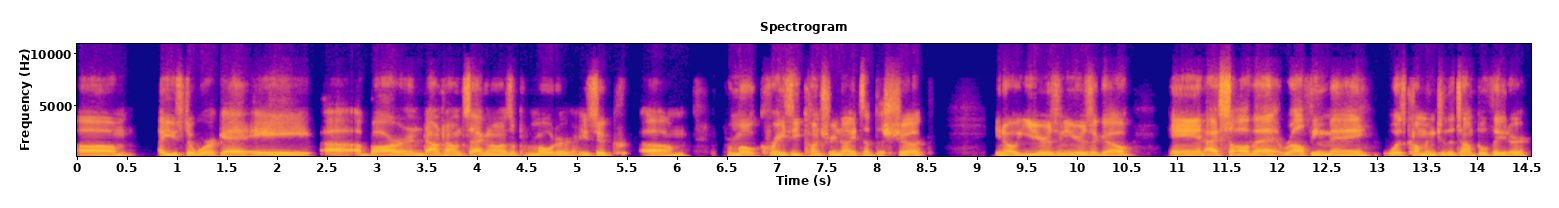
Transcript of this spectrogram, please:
Um, I used to work at a uh, a bar in downtown Saginaw as a promoter. I used to um, promote crazy country nights at the Shook, you know, years and years ago. And I saw that Ralphie May was coming to the Temple Theatre,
